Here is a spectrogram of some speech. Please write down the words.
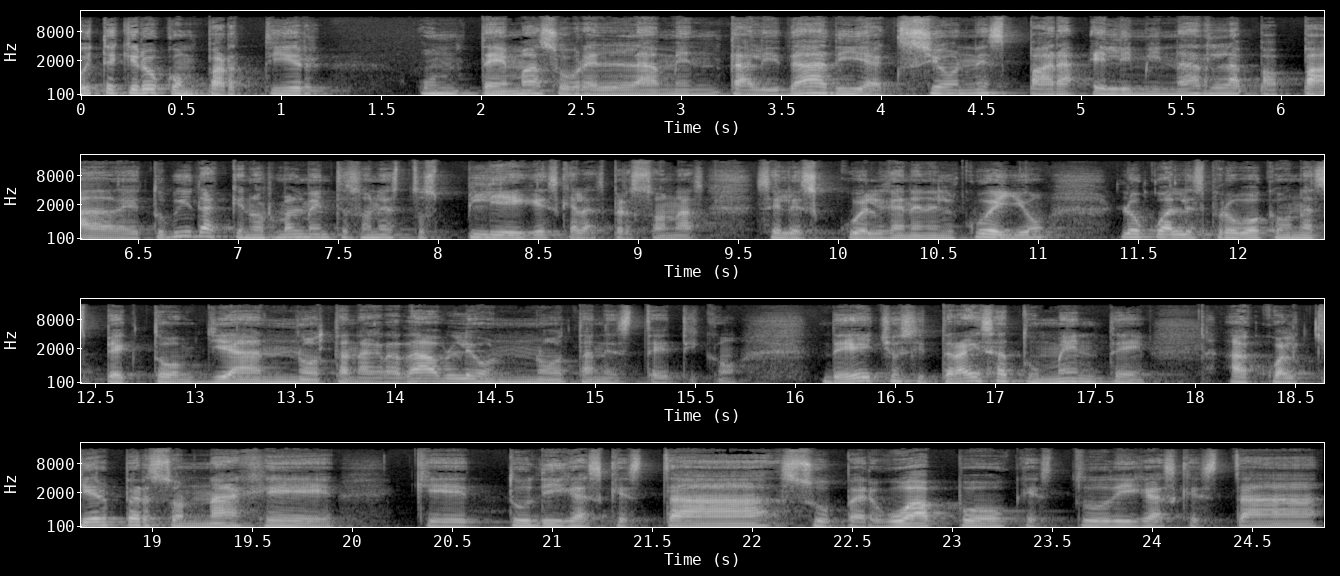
Hoy te quiero compartir un tema sobre la mentalidad y acciones para eliminar la papada de tu vida, que normalmente son estos pliegues que a las personas se les cuelgan en el cuello, lo cual les provoca un aspecto ya no tan agradable o no tan estético. De hecho, si traes a tu mente a cualquier personaje que tú digas que está súper guapo, que tú digas que está,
